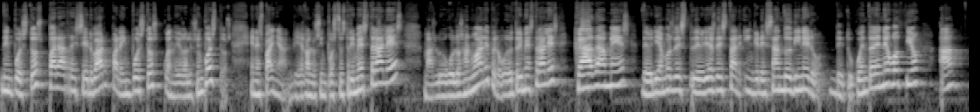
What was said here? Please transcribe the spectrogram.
de impuestos para reservar para impuestos cuando lleguen los impuestos. En España llegan los impuestos trimestrales, más luego los anuales, pero bueno, trimestrales. Cada mes deberíamos deberías de estar ingresando dinero de tu cuenta de negocio a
